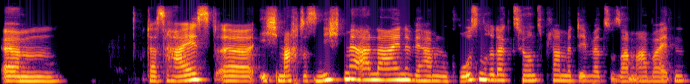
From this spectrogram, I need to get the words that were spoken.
Ähm, Das heißt, äh, ich mache das nicht mehr alleine. Wir haben einen großen Redaktionsplan, mit dem wir zusammenarbeiten.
